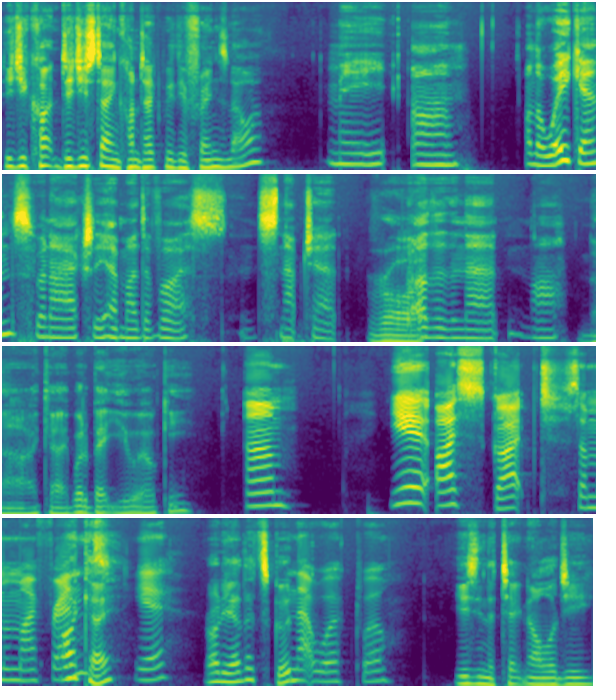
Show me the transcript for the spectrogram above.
Did you con- did you stay in contact with your friends, Noah? me um on the weekends when I actually have my device and Snapchat. But Right. other than that, nah. No. Okay. What about you, Elkie? Um, yeah, I Skyped some of my friends. Okay. Yeah. Right. Yeah, that's good. And that worked well. using the technology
